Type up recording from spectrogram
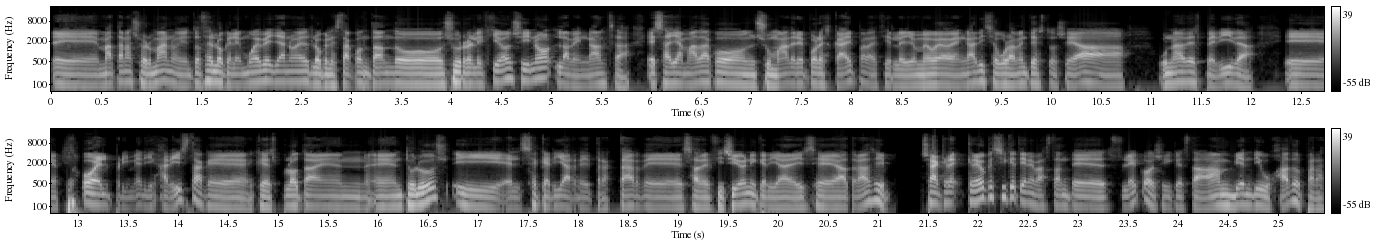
eh, matan a su hermano y entonces lo que le mueve ya no es lo que le está contando su religión, sino la venganza. Esa llamada con su madre por Skype para decirle yo me voy a vengar y seguramente esto sea una despedida. Eh, o el primer yihadista que, explota en, Toulouse y él se quería retractar de esa decisión y quería irse atrás y o sea, creo que sí que tiene bastantes flecos y que están bien dibujados para,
